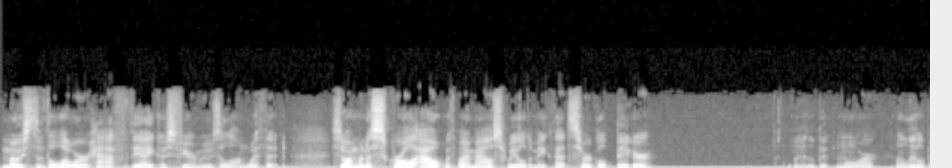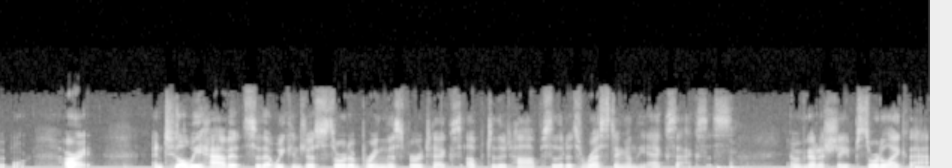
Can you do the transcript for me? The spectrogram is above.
most of the lower half of the icosphere moves along with it. So I'm going to scroll out with my mouse wheel to make that circle bigger. A little bit more, a little bit more. Alright, until we have it so that we can just sort of bring this vertex up to the top so that it's resting on the x-axis. And we've got a shape sort of like that.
